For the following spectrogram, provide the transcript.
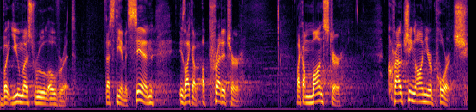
but you must rule over it. That's the image. Sin is like a, a predator, like a monster crouching on your porch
